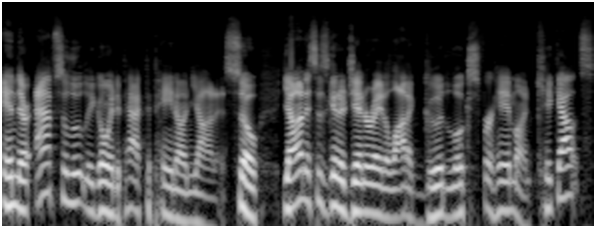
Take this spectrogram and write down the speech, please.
And they're absolutely going to pack the paint on Giannis. So Giannis is going to generate a lot of good looks for him on kickouts.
